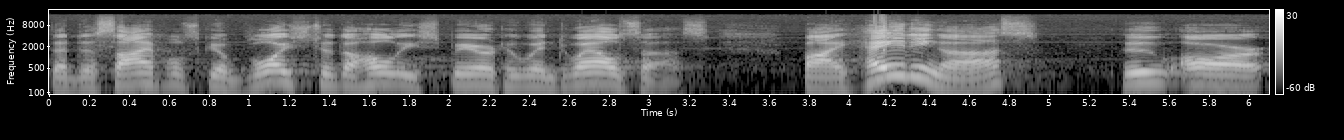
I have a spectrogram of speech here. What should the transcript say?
The disciples give voice to the Holy Spirit who indwells us. By hating us, who are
